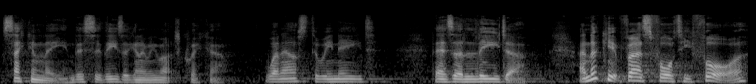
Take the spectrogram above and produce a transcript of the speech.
Secondly, this, these are going to be much quicker. What else do we need? There's a leader. And looking at verse 44,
